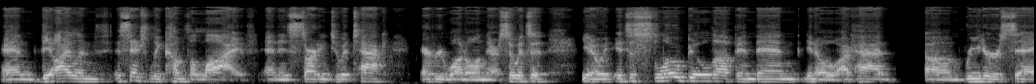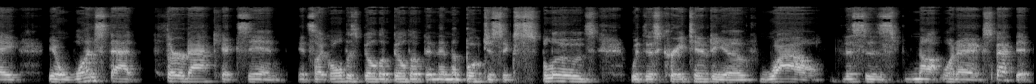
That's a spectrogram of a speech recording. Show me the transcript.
and the island essentially comes alive and is starting to attack everyone on there. So it's a, you know, it's a slow build up, and then you know, I've had um, readers say, you know, once that third act kicks in, it's like all this build up, build up, and then the book just explodes with this creativity of, wow, this is not what I expected.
